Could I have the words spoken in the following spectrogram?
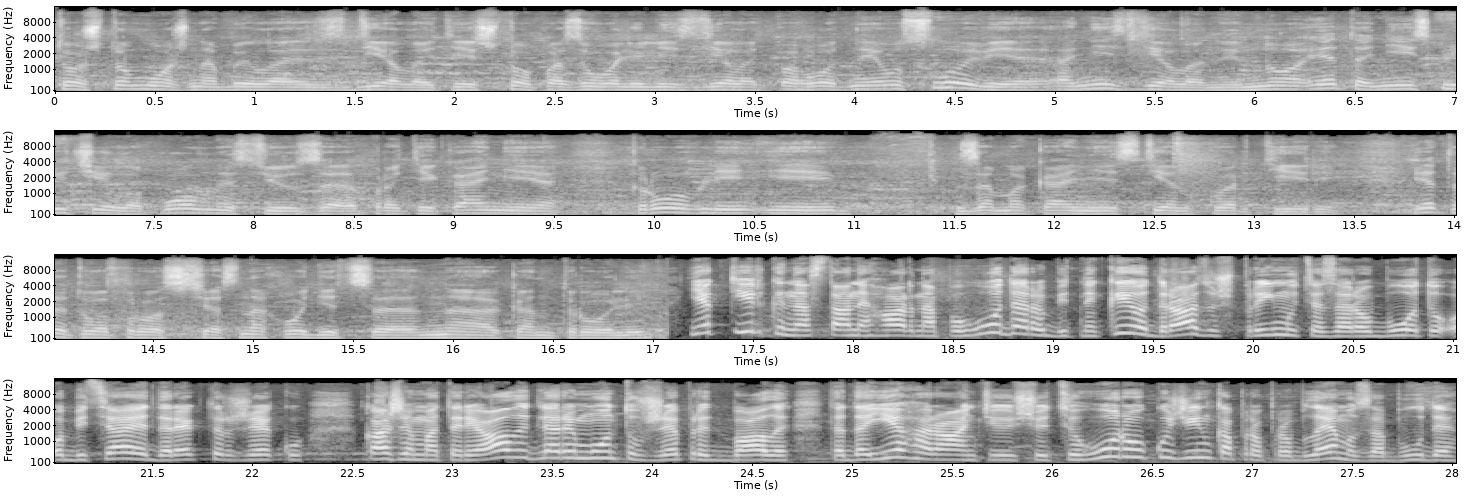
то, что можно было сделать и что позволили сделать погодные условия, они сделаны. Но это не исключило полностью за протекание кровли и замыкание стен в квартире. Этот вопрос сейчас находится на контроле. Як тільки настане гарна погода, робітники одразу ж приймуться за роботу, обіцяє директор ЖЕКу. Каже, матеріали для ремонту вже придбали та дає гарантію, що цього року жінка про проблему забуде.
